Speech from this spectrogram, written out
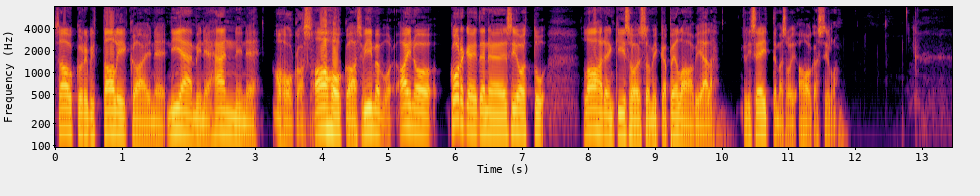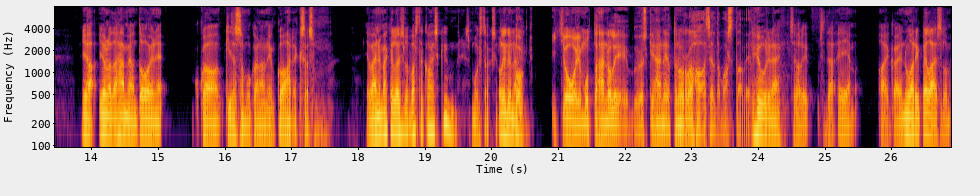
Saukkoripi Talikainen, Nieminen, Hänninen, Ahokas. Ahokas, viime vuonna, ainoa korkeiten eh, sijoittu Lahden kisoissa, mikä pelaa vielä. Eli seitsemäs oli Ahokas silloin. Ja Jonata Häme on toinen, kuka on kisassa mukana, niin kahdeksas. Ja Väinö Mäkelä oli silloin vasta 20, muistaakseni. Oliko näin? Joo, ja mutta hän oli myöskin, hän ei ottanut rahaa sieltä vastaan vielä. Juuri näin. Se oli sitä EM-aikaa ja nuori pelaaja silloin.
